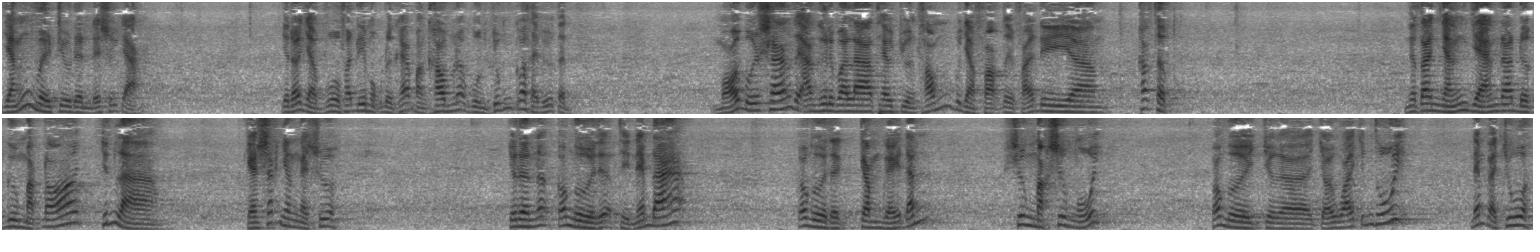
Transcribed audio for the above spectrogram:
dẫn về triều đình để xử trảm. Do đó nhà vua phải đi một đường khác bằng không đó, quần chúng có thể biểu tình. Mỗi buổi sáng thì Angulimala theo truyền thống của nhà Phật thì phải đi à, khắc thực người ta nhận dạng ra được gương mặt đó chính là kẻ sát nhân ngày xưa. Cho nên đó, có người thì ném đá có người thì cầm gậy đánh xương mặt xương mũi có người ờ, chọi quái trứng thúi ném cà chua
